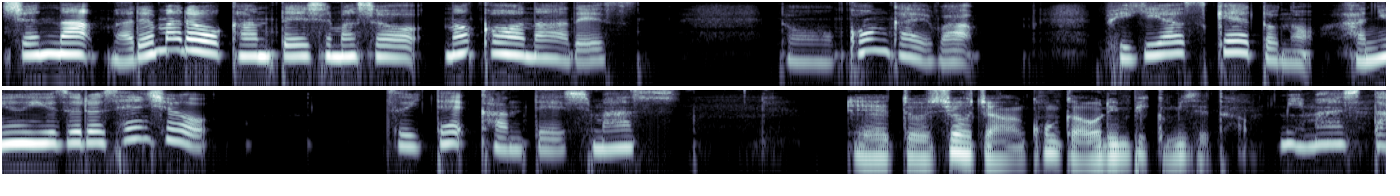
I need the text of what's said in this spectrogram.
旬な〇〇を鑑定しましょうのコーナーです。と今回はフィギュアスケートの羽生結弦選手をついて鑑定します。えっ、としおちゃん今回オリンピック見せた？見ました。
